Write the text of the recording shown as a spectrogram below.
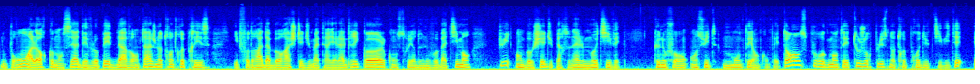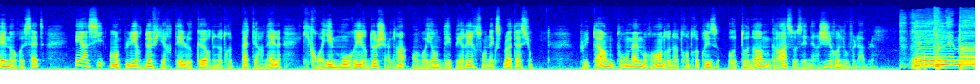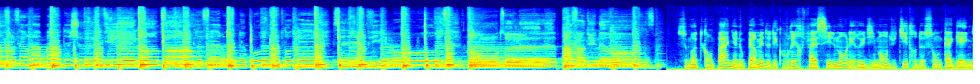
Nous pourrons alors commencer à développer davantage notre entreprise. Il faudra d'abord acheter du matériel agricole, construire de nouveaux bâtiments, puis embaucher du personnel motivé, que nous ferons ensuite monter en compétences pour augmenter toujours plus notre productivité et nos recettes, et ainsi emplir de fierté le cœur de notre paternel qui croyait mourir de chagrin en voyant dépérir son exploitation. Plus tard, nous pourrons même rendre notre entreprise autonome grâce aux énergies renouvelables. Faire la part choses. Il est grand temps de faire une pause, contre le Ce mode campagne nous permet de découvrir facilement les rudiments du titre de Sonka Games,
